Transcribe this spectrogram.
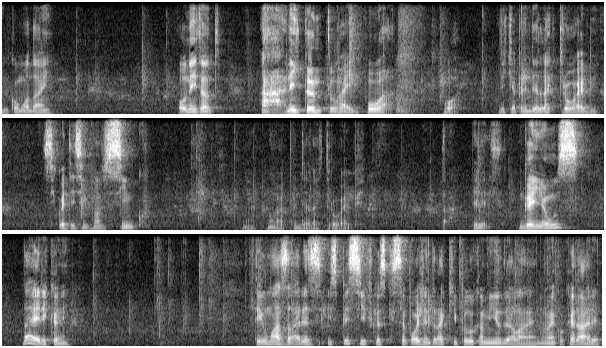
incomodar, hein. Ou nem tanto. Ah, nem tanto, velho. Boa. Boa. Ele quer aprender Electroweb. 5595. Não, não vai aprender Electroweb. Tá, beleza. Ganhamos da Erika, hein? Tem umas áreas específicas que você pode entrar aqui pelo caminho dela, né? Não é qualquer área.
